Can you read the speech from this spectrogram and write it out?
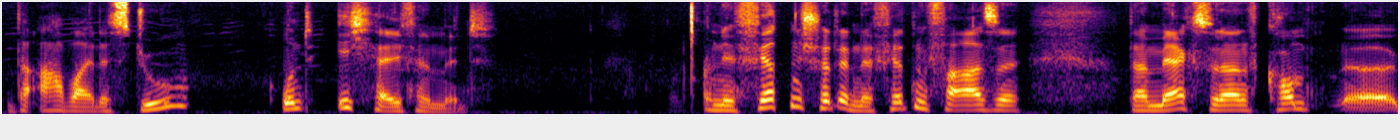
Da arbeitest du und ich helfe mit. Und im vierten Schritt, in der vierten Phase, da merkst du dann, kommt, äh,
